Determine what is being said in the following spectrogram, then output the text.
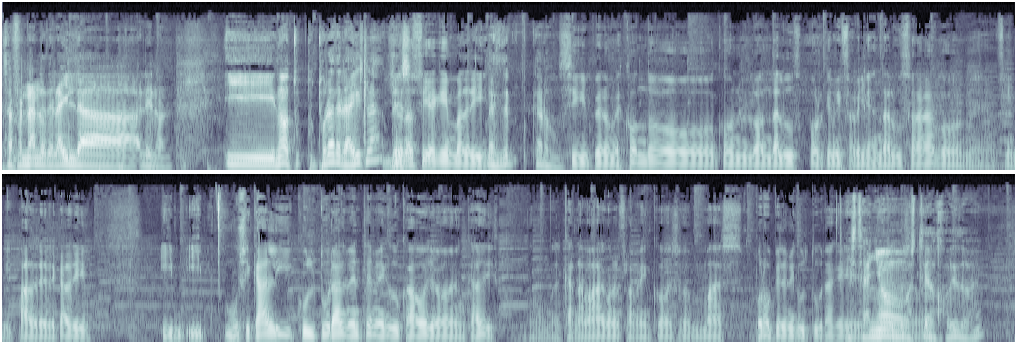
San Fernando, de la isla Lennon. Y no, ¿tú, tú eras de la isla? Yo nací aquí en Madrid. Claro. Sí, pero me escondo con lo andaluz porque mi familia es andaluza, por, en fin, mi padre es de Cádiz. Y, y musical y culturalmente me he educado yo en Cádiz. Con el carnaval, con el flamenco, eso es más propio de mi cultura que. Este año, más. jodido, ¿eh? O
